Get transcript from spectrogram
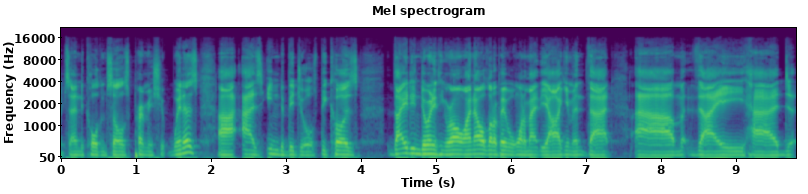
premierships and to call themselves premiership winners uh, as individuals because they didn't do anything wrong. I know a lot of people want to make the argument that um, they had,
